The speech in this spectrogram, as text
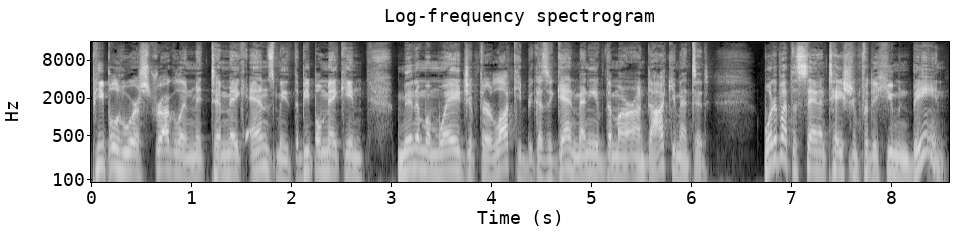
people who are struggling to make ends meet, the people making minimum wage if they're lucky, because again, many of them are undocumented. What about the sanitation for the human being?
